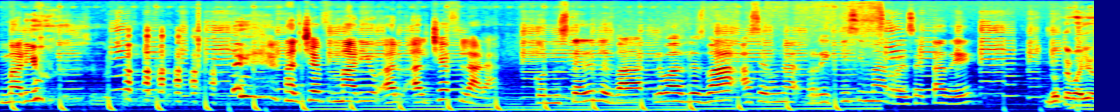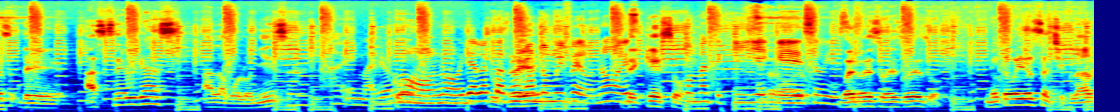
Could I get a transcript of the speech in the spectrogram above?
Mario. al chef Mario, al, al chef Lara con ustedes les va, les va a hacer una riquísima receta de... No te vayas de acelgas a la boloñesa. Ay, Mario, no, no, ya la estás regando muy feo. No, es de queso. con mantequilla y ah, queso y Bueno, eso, eso, eso. No te vayas a chiflar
